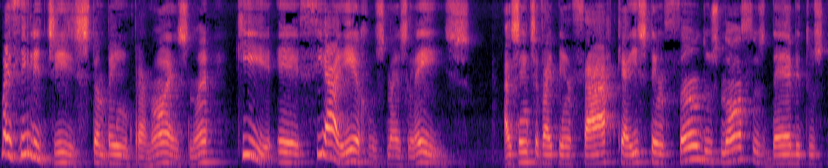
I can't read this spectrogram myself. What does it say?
Mas ele diz também para nós, não é, que é, se há erros nas leis, a gente vai pensar que a extensão dos nossos débitos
